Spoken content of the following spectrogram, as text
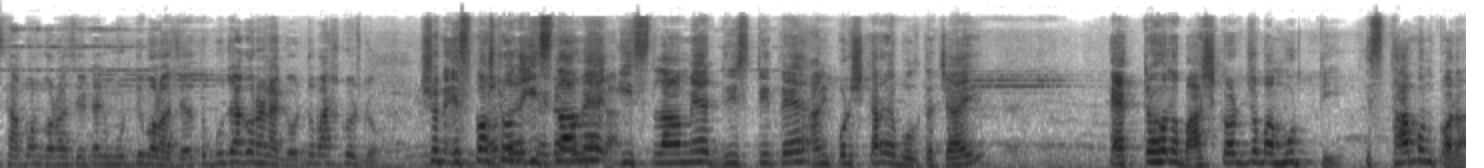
স্থাপন করা হয়েছে এটাকে মূর্তি বলা হয়েছে। তো পূজা করে না কেউ তো ভাস্কর্য। শোনো স্পষ্ট অতএব এটা ইসলামে ইসলামের দৃষ্টিতে আমি পরিষ্কারভাবে বলতে চাই একটা হলো ভাস্কর্য বা মূর্তি স্থাপন করা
